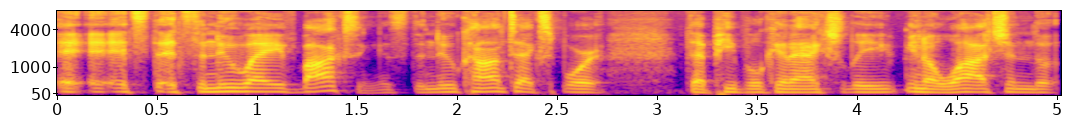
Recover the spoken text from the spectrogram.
it- it's it's the new wave boxing. It's the new contact sport that people can actually you know watch. And the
